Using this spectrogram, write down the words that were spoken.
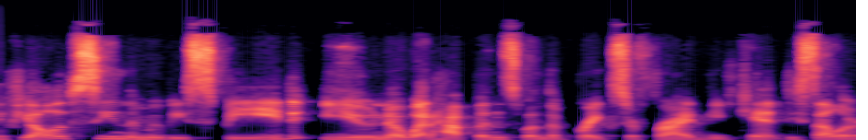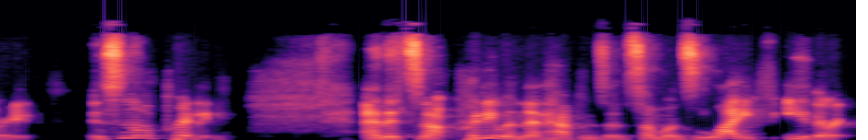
if y'all have seen the movie Speed, you know what happens when the brakes are fried and you can't decelerate. It's not pretty. And it's not pretty when that happens in someone's life either.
